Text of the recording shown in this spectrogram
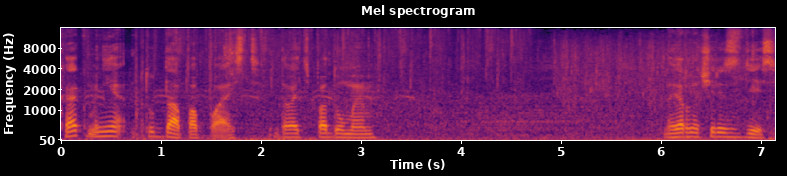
Как мне туда попасть? Давайте подумаем. Наверное, через здесь.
